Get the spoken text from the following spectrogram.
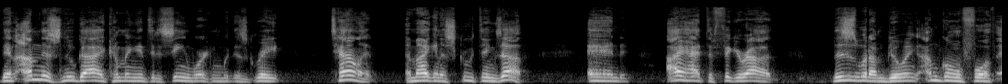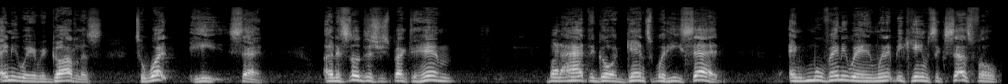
then I'm this new guy coming into the scene working with this great talent. Am I going to screw things up? And I had to figure out this is what I'm doing. I'm going forth anyway, regardless to what he said and it's no disrespect to him, but I had to go against what he said and move anyway. And when it became successful,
